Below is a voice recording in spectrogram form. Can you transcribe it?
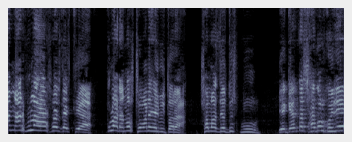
আমার ফুলা আশপাশ যাইছে ফুলাটা নষ্ট মানে হেবি তোরা। সমাজের দুশ্মন। এ গেন্দা সাগর কইলে?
